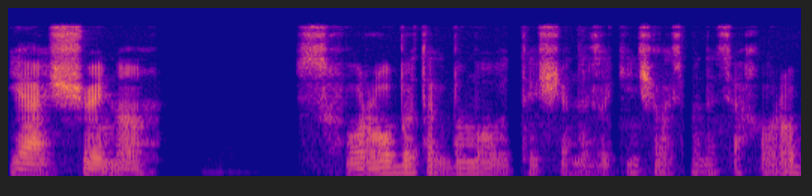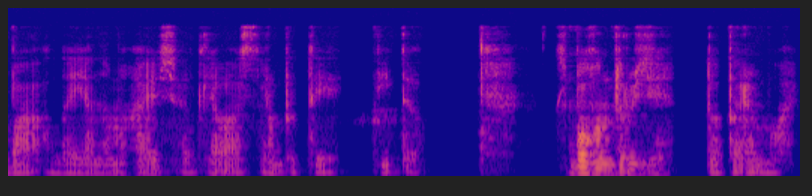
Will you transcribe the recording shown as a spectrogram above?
Я щойно з хвороби, так би мовити, ще не закінчилась мене ця хвороба, але я намагаюся для вас робити відео. З Богом, друзі, до перемоги!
